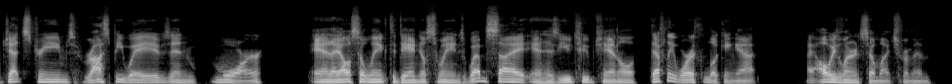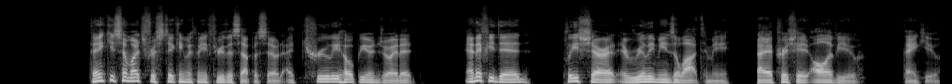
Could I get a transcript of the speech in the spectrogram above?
jet streams, Rossby waves, and more. And I also linked to Daniel Swain's website and his YouTube channel. Definitely worth looking at. I always learn so much from him. Thank you so much for sticking with me through this episode. I truly hope you enjoyed it. And if you did, please share it. It really means a lot to me. I appreciate all of you. Thank you.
